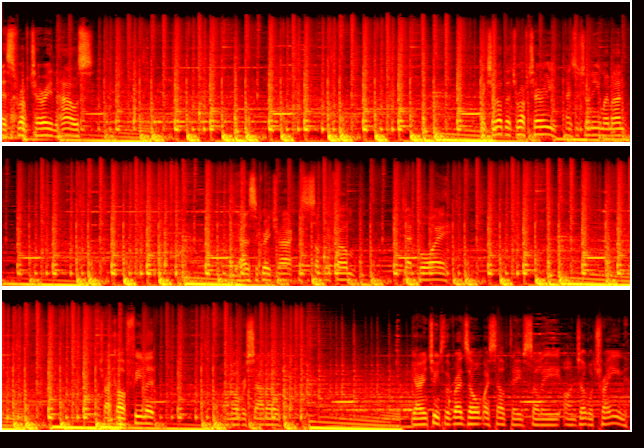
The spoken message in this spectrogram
Yes, Ruff Cherry in the house. Big shout out that's Ruff Cherry. Thanks for tuning in, my man. Yeah, this is a great track. This is something from Detboi. track called Feel It on Overshadow. You're in tune to the Red Zone, myself, Dave Sully, on Jungle Train.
